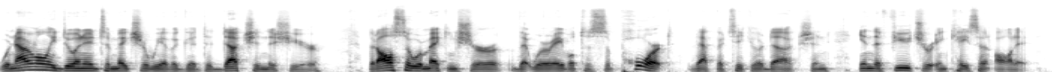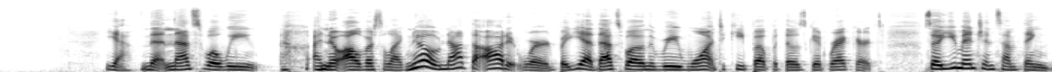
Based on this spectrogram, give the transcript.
We're not only doing it to make sure we have a good deduction this year, but also we're making sure that we're able to support that particular deduction in the future in case of an audit. Yeah, and that's what we, I know all of us are like, no, not the audit word. But yeah, that's why we want to keep up with those good records. So you mentioned something.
